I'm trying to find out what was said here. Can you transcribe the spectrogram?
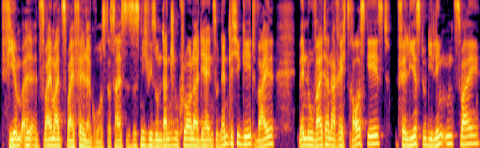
vier, äh, zweimal zwei Felder groß. Das heißt, es ist nicht wie so ein Dungeon Crawler, der ins Unendliche geht, weil wenn du weiter nach rechts rausgehst, verlierst du die linken zwei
